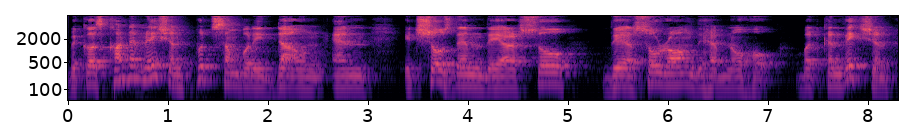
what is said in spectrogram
because condemnation puts somebody down and it shows them they are so they are so wrong they have no hope but conviction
